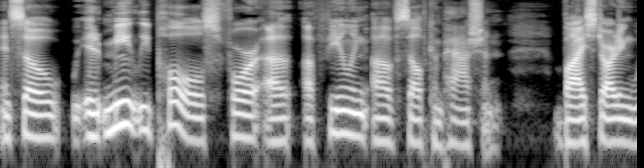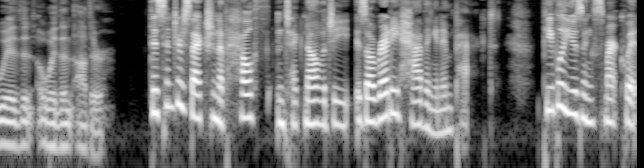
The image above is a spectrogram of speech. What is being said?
And so it immediately pulls for a, a feeling of self-compassion by starting with with an other. This intersection of health and technology is already having an impact. People using SmartQuit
